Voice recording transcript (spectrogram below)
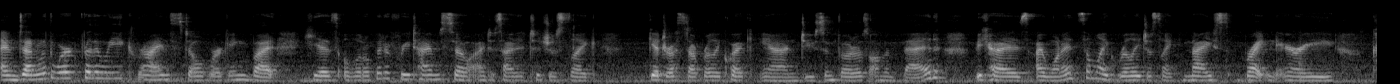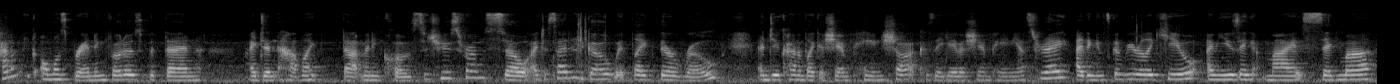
I'm done with work for the week. Ryan's still working, but he has a little bit of free time, so I decided to just like get dressed up really quick and do some photos on the bed because I wanted some like really just like nice bright and airy kind of like almost branding photos but then I didn't have like that many clothes to choose from so I decided to go with like their robe and do kind of like a champagne shot because they gave us champagne yesterday. I think it's gonna be really cute. I'm using my Sigma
